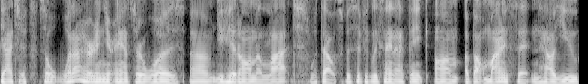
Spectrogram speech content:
Gotcha. So what I heard in your answer was um, you hit on a lot without specifically saying. I think um, about mindset and how you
